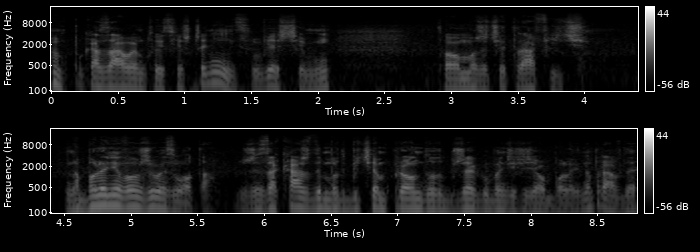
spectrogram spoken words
pokazałem, to jest jeszcze nic, uwierzcie mi, to możecie trafić na boleniową żyłę złota, że za każdym odbiciem prądu od brzegu będzie siedział bolej, naprawdę.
